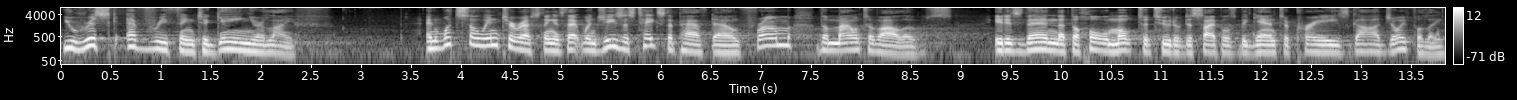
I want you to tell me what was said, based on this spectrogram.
You risk everything to gain your life. And what's so interesting is that when Jesus takes the path down from the Mount of Olives, it is then that the whole multitude of disciples began to praise God joyfully.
